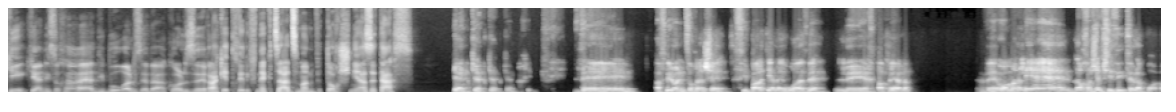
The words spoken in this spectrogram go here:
כי, כי אני זוכר היה דיבור על זה והכל, זה רק התחיל לפני קצת זמן, ותוך שנייה זה טס. כן, כן, כן, כן, אחי. ואפילו אני זוכר שסיפרתי על האירוע הזה לחבר, והוא אמר לי, אה, לא חושב שזה יצא לפועל.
